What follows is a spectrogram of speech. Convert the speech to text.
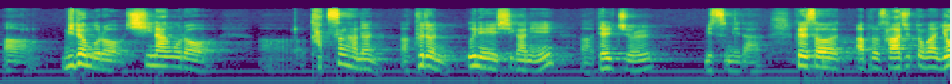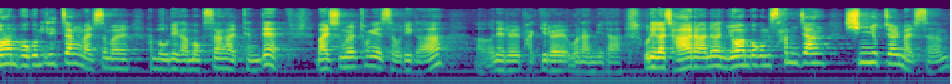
어, 믿음으로 신앙으로 어, 각성하는 어, 그런 은혜의 시간이 어, 될줄 믿습니다. 그래서 앞으로 4주 동안 요한복음 1장 말씀을 한번 우리가 묵상할 텐데 말씀을 통해서 우리가 어, 은혜를 받기를 원합니다. 우리가 잘 아는 요한복음 3장 16절 말씀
